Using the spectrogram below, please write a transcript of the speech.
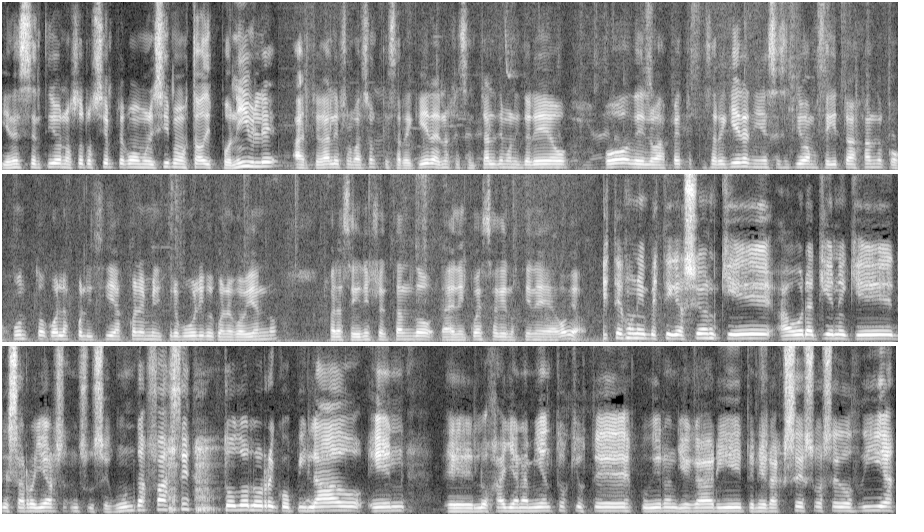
Y en ese sentido nosotros siempre como municipio hemos estado disponibles a entregar la información que se requiera de nuestra central de monitoreo o de los aspectos que se requieran y en ese sentido vamos a seguir trabajando en conjunto con las policías, con el Ministerio Público y con el Gobierno para seguir enfrentando la delincuencia que nos tiene agobiados. Esta es una investigación que ahora tiene que desarrollar en su segunda fase todo lo recopilado en eh, los allanamientos que ustedes pudieron llegar y tener acceso hace dos días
